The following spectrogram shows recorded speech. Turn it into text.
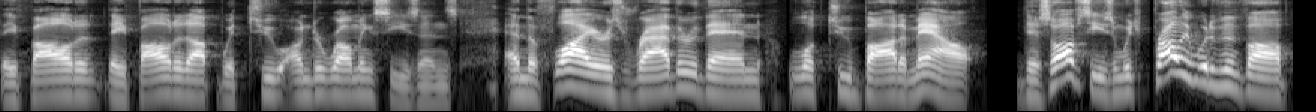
They followed it they followed it up with two underwhelming seasons, and the Flyers rather than look to bottom out this offseason, which probably would have involved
